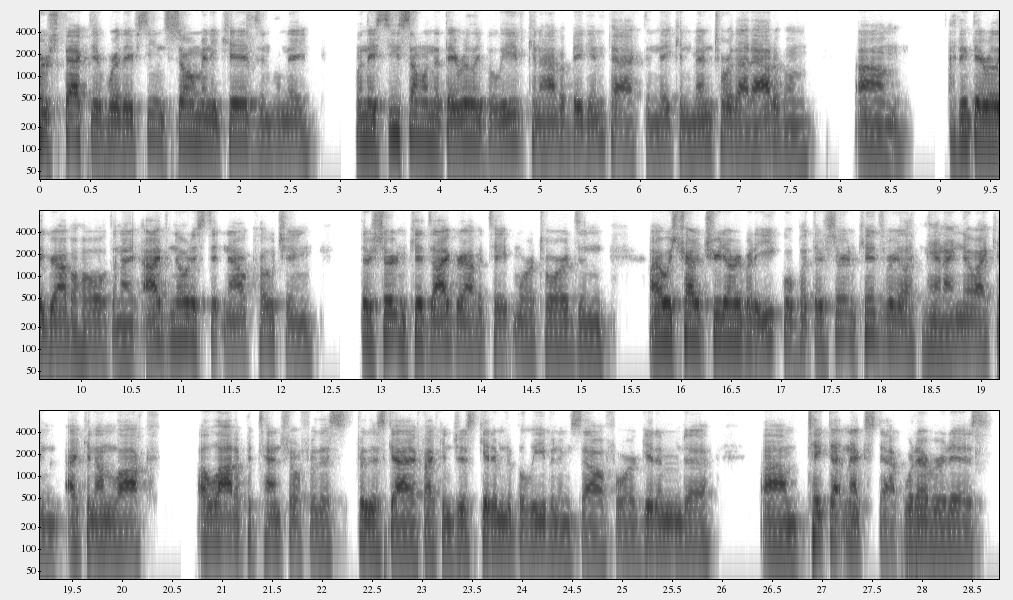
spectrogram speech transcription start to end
perspective where they've seen so many kids, and when they when they see someone that they really believe can have a big impact and they can mentor that out of them, um, I think they really grab a hold. And I I've noticed it now coaching. There's certain kids I gravitate more towards, and I always try to treat everybody equal, but there's certain kids where you're like, man, I know I can I can unlock a lot of potential for this for this guy if I can just get him to believe in himself or get him to um, take that next step, whatever it is.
